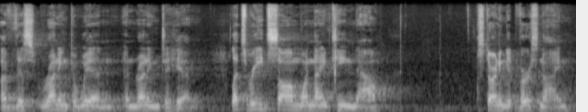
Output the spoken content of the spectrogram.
of this running to win and running to him. Let's read Psalm 119 now, starting at verse 9.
